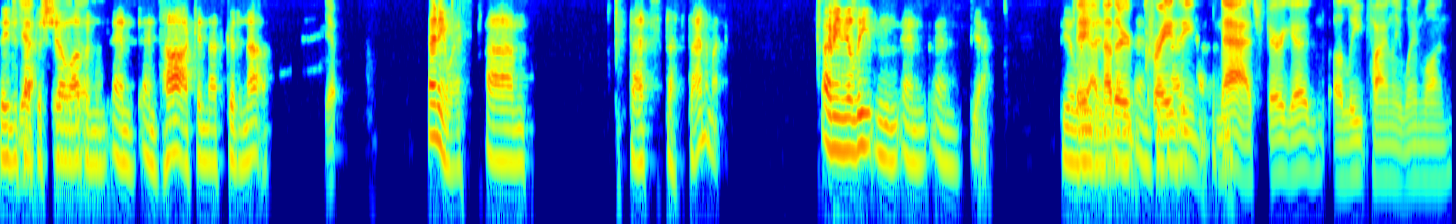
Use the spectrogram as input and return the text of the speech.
They just Yeah, have to show really up and, and and talk, and that's good enough. Yep. Anyway, um, that's that's dynamite. I mean, elite and and and yeah, the elite. another and- and crazy match. Very good. Elite finally win one.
